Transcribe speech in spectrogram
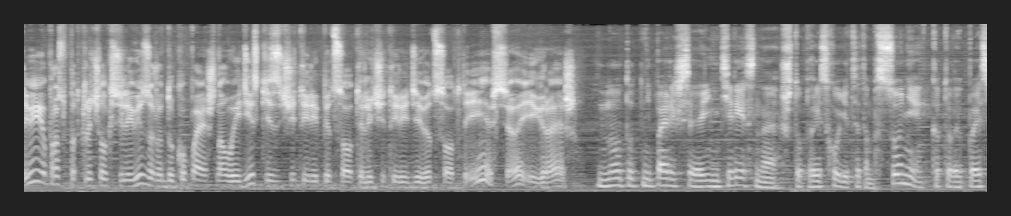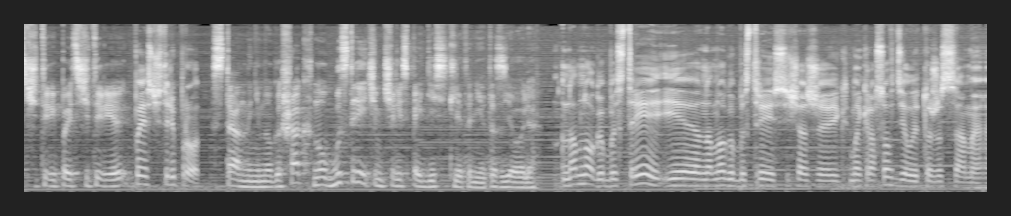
Ты ее просто подключил к телевизору, докупаешь новые диски за 4500 или 4 900, и все, и играешь. Но тут не паришься, интересно, что происходит с этим Sony, который PS4, PS4... PS4 Pro. Странный немного шаг, но быстрее, чем через 5-10 лет они это сделали. Намного быстрее, и намного быстрее сейчас же Microsoft делает то же самое.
